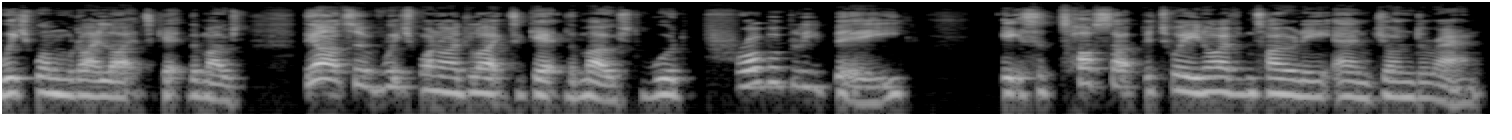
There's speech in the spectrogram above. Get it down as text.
which one would I like to get the most? The answer of which one I'd like to get the most would probably be it's a toss up between Ivan Toney and Jhon Durán.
